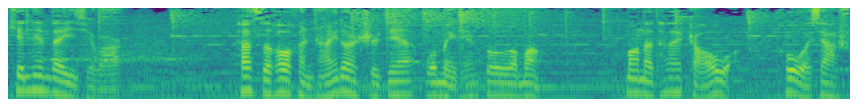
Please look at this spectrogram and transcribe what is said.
天天在一起玩。她死后很长一段时间，我每天做噩梦，梦到她来找我，拖我下水。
